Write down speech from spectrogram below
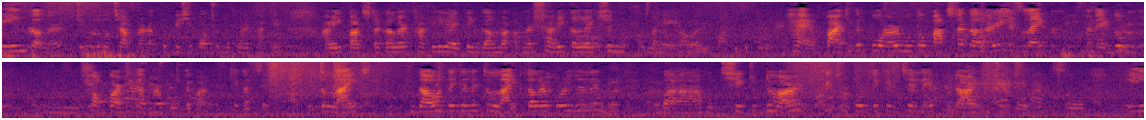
মেইন কালার যেগুলো হচ্ছে আপনারা খুব বেশি পছন্দ করে থাকেন। আর এই পাঁচটা কালার থাকলেই আই থিঙ্ক আমার আপনার শাড়ি কালেকশন মানে হ্যাঁ পার্টিতে পরার মতো পাঁচটা কালারই ইজ লাইক মানে একদম সব পার্টিতে আপনারা পরতে পারবেন, ঠিক আছে? একটা লাইট দাওয়াতে গেলে একটা লাইট কালার পরে গেলেন বা হচ্ছে একটু ডার্ক কিছু পরতে গেলে ডার্ক কিছু পরবেন সো এই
